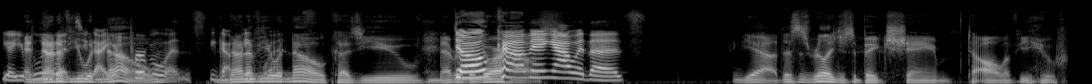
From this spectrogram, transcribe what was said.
Yeah, your And blue none of ones, you you would got your know. purple ones, you got None of you would know because you've never been to Don't our come hang out with us. Yeah, this is really just a big shame to all of you.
